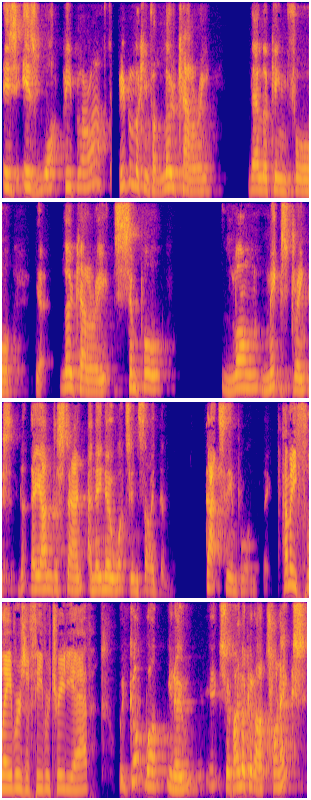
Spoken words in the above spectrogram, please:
is, is what people are after. People are looking for low calorie. They're looking for you know, low calorie, simple, long mixed drinks that they understand and they know what's inside them. That's the important thing. How many flavors of Fever Tree do you have? We've got, well, you know, so if I look at our tonics,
